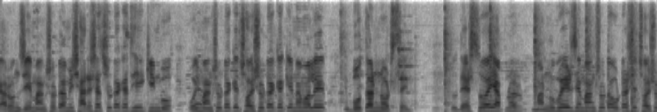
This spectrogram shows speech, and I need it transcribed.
কারণ যে মাংসটা আমি সাড়ে সাতশো টাকা থেকে কিনবো, ওই মাংসটাকে ছয়শো টাকা কেনা মালে বোথ আর নট সেম তো দ্যাটস ওয়াই আপনার মান্নু ভাইয়ের যে মাংসটা, ওটা সে ছয়শো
